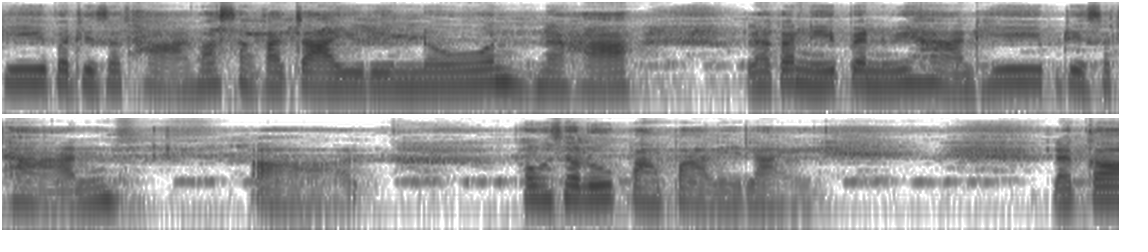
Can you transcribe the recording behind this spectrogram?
ที่ประดิษฐานพระสังฆจายอยู่ริมโน้นนะคะ แล้วก็นี้เป็นวิหารที่ประดิษฐานพระพุทธรูปปางป่าเลไลแล้วก็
